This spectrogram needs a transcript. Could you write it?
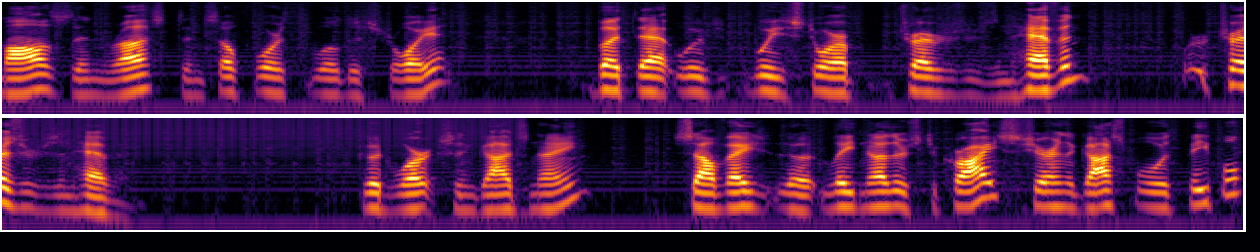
moths and rust and so forth will destroy it, but that we, we store up treasures in heaven. What are treasures in heaven? Good works in God's name, salvation, uh, leading others to Christ, sharing the gospel with people,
